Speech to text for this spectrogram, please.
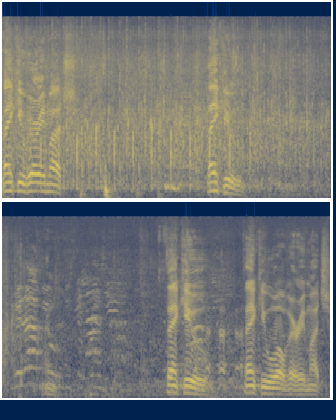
Thank you very much. Thank you. And thank you. Thank you all very much.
